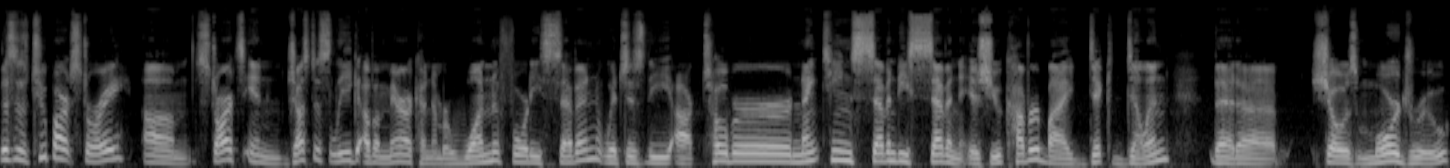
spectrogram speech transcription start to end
this is a two part story. Um, starts in Justice League of America number 147, which is the October 1977 issue, covered by Dick Dillin, that uh, shows Mordru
